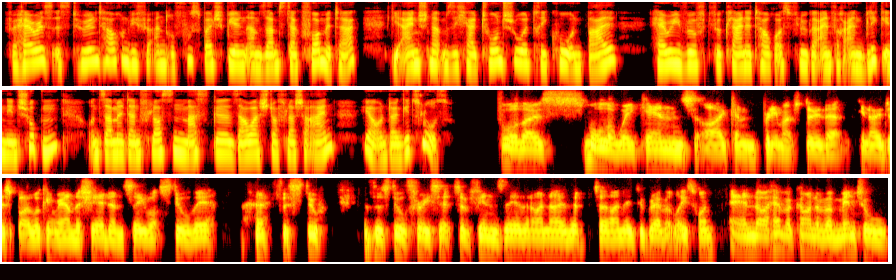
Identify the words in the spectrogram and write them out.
Für Harris ist Höhlentauchen wie für andere Fußballspielen am Samstagvormittag. Die einen schnappen sich halt Turnschuhe, Trikot und Ball, Harry wirft für kleine Tauchausflüge einfach einen Blick in den Schuppen und sammelt dann Flossen, Maske, Sauerstoffflasche ein. Ja, und dann geht's los. For those smaller weekends, I can pretty much do that, you know, just by looking around the shed and see what's still there. if there's still if there's still three sets of fins there, then I know that uh, I need to grab at least one. And I have a kind of a mental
